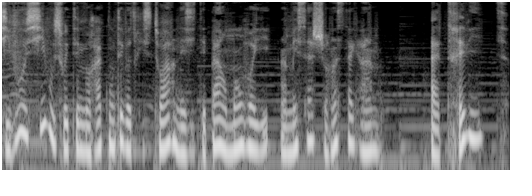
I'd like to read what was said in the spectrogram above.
Si vous aussi vous souhaitez me raconter votre histoire, n'hésitez pas à m'envoyer un message sur Instagram. À très vite.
